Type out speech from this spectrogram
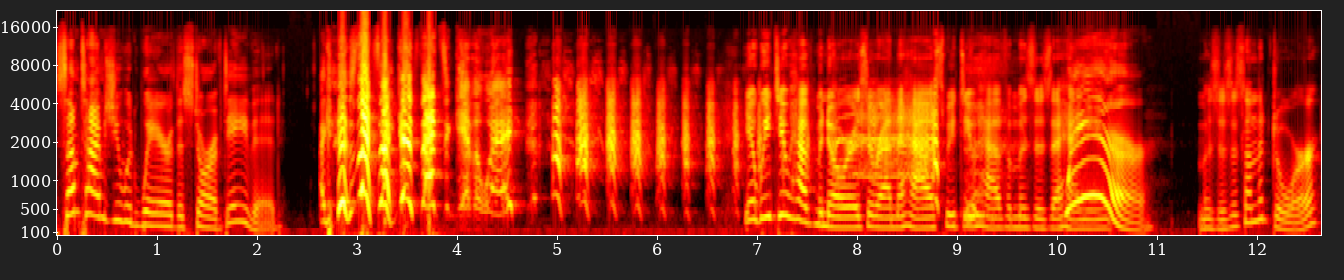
sometimes you would wear the Star of David. I guess that's. I guess that's a giveaway. Yeah, we do have menorahs around the house. We do have a mezuzah hanging. Where? Mezuzah's on the door.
